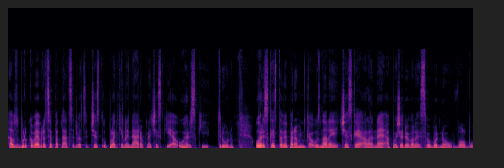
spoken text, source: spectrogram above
Habsburkové v roce 1526 uplatnili nárok na český a uherský trůn. Uherské stavy panovníka uznali, české ale ne a požadovali svobodnou volbu.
